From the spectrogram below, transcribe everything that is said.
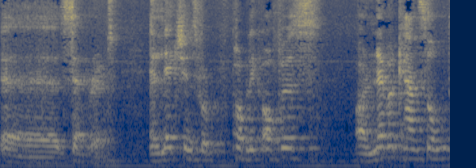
uh, separate. Elections for public office are never cancelled,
